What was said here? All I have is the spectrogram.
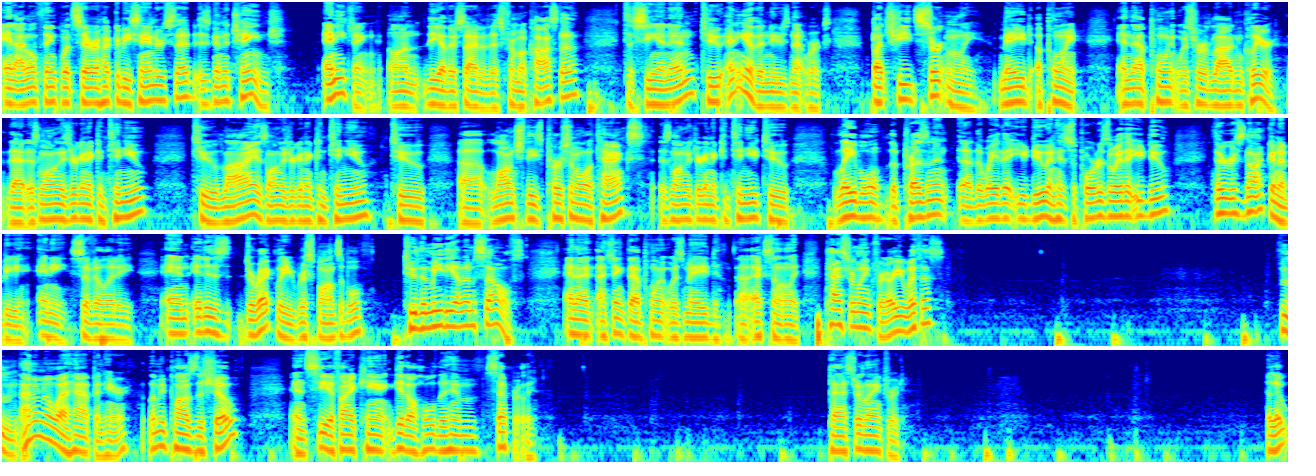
And I don't think what Sarah Huckabee Sanders said is going to change anything on the other side of this, from Acosta to CNN to any of the news networks. But she certainly made a point, and that point was heard loud and clear that as long as you're going to continue to lie, as long as you're going to continue to uh, launch these personal attacks, as long as you're going to continue to label the president uh, the way that you do and his supporters the way that you do, there is not going to be any civility. And it is directly responsible to the media themselves. And I, I think that point was made uh, excellently. Pastor Lankford, are you with us? Hmm, I don't know what happened here. Let me pause the show and see if I can't get a hold of him separately. Pastor Lankford. Hello?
